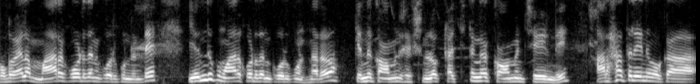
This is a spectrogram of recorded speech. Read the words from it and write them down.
ఒకవేళ మారకూడదని కోరుకుంటుంటే ఎందుకు మారకూడదని కోరుకుంటున్నారో కింద కామెంట్ సెక్షన్లో ఖచ్చితంగా కామెంట్ చేయండి. అర్హత లేని ఒక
